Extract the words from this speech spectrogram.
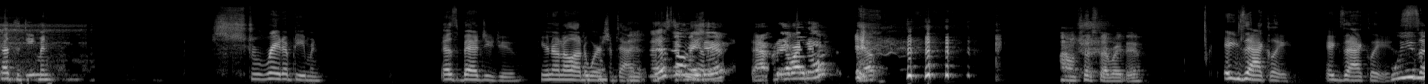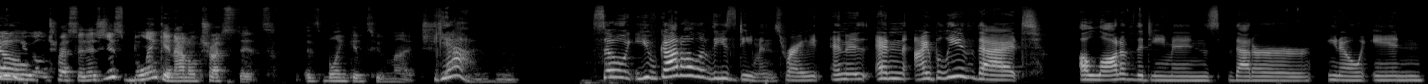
That's a demon. Straight up demon. That's bad juju. You're not allowed to worship that. That, That's that right there. That, that right there. Yep. I don't trust that right there. Exactly. Exactly. What do you so, mean you don't trust it? It's just blinking. I don't trust it. It's blinking too much. Yeah. Mhm. So you've got all of these demons, right? And it, and I believe that a lot of the demons that are, you know, in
